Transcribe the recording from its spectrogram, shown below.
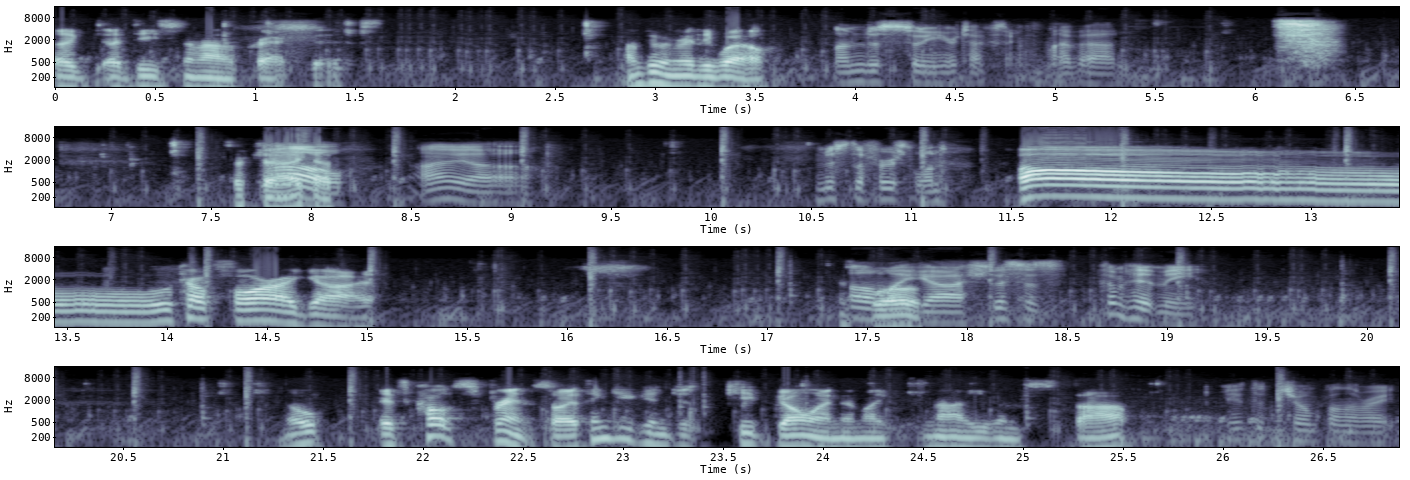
a, a decent amount of practice. I'm doing really well. I'm just sitting here texting. My bad. It's okay. I got. oh, I uh missed the first one. Oh, look how far I got. That's Oh low. my gosh, this is. Come hit me. Nope. It's called sprint, so I think you can just keep going and like not even stop. You have to jump on the right.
